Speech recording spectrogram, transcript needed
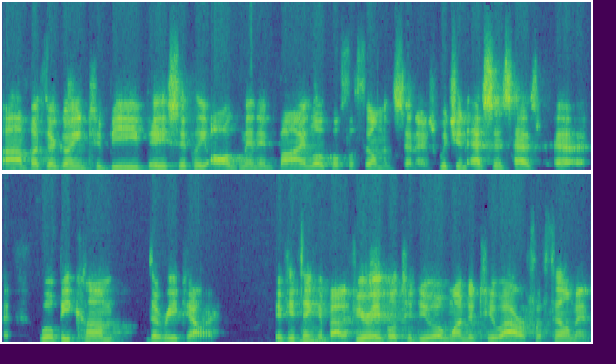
uh, but they're going to be basically augmented by local fulfillment centers, which in essence has uh, will become the retailer. If you think mm-hmm. about it, if you're able to do a one to two hour fulfillment,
